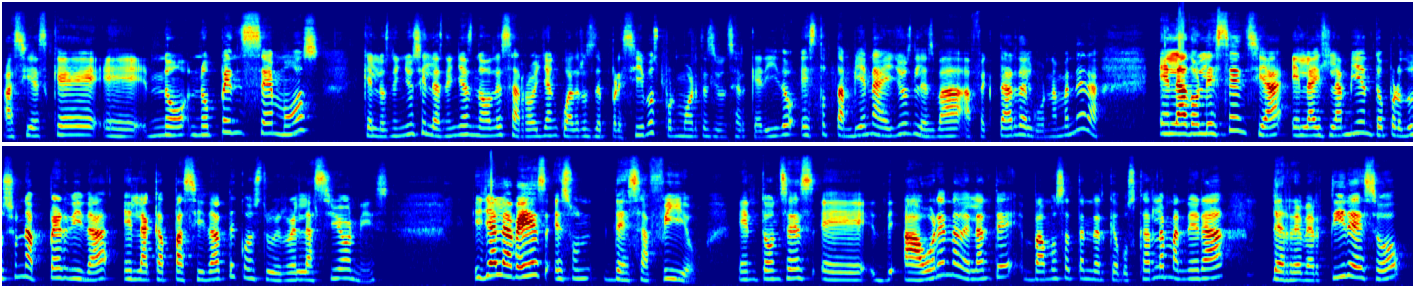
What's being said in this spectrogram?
Así es que eh, no, no pensemos que los niños y las niñas no desarrollan cuadros depresivos por muertes de un ser querido, esto también a ellos les va a afectar de alguna manera. En la adolescencia, el aislamiento produce una pérdida en la capacidad de construir relaciones y ya a la vez es un desafío. Entonces, eh, ahora en adelante vamos a tener que buscar la manera de revertir eso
